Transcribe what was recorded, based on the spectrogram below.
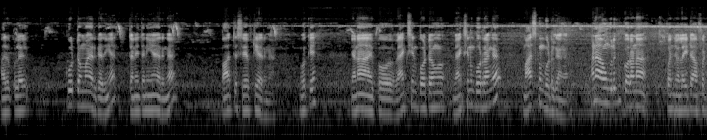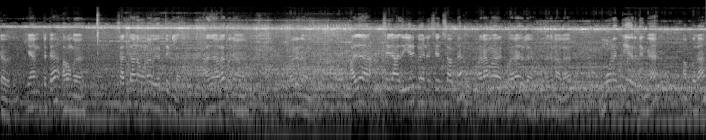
அதுக்குள்ளே கூட்டமாக இருக்காதீங்க. தனித்தனியாக இருங்க. பார்த்து சேஃப்டியாக இருங்க. ஓகே ஏன்னா இப்போது வேக்சின் போட்டவங்க வேக்சினும் போடுறாங்க மாஸ்க்கும் போட்டிருக்காங்க. ஆனால் அவங்களுக்கு கொரோனா கொஞ்சம் லைட்டாக அஃபெக்ட் ஆகுது. ஏன்னு கேட்டால் அவங்க சத்தான உணவு எடுத்துக்கல. அதனால் கொஞ்சம் வருது அவங்களுக்கு. அது சரி அது இயற்கை என்ன சேர்த்து சாப்பிட்டா வராமல் வராதில்ல. அது அப்போ தான்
